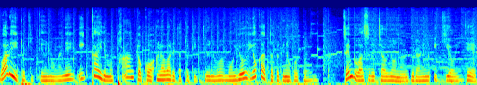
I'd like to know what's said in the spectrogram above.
悪い時っていうのがね一回でもパーンとこう現れた時っていうのはもう良かった時のことを全部忘れちゃうようなぐらいの勢いで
